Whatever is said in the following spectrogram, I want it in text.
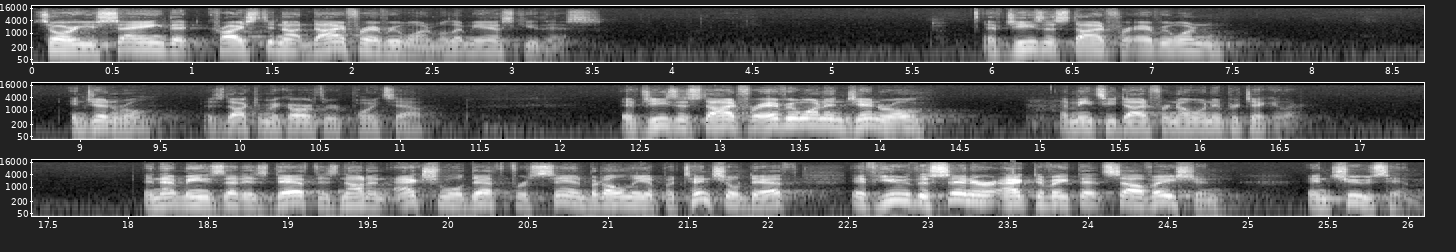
So are you saying that Christ did not die for everyone? Well, let me ask you this. If Jesus died for everyone in general, as Dr. MacArthur points out, if Jesus died for everyone in general, that means he died for no one in particular. And that means that his death is not an actual death for sin, but only a potential death if you, the sinner, activate that salvation and choose him.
